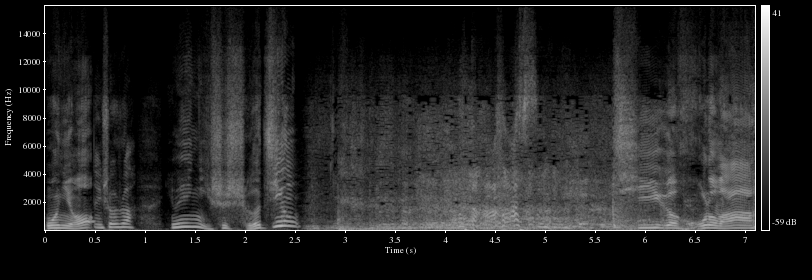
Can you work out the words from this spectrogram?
蜗牛？你说说，因为你是蛇精。打死你！七个葫芦娃，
